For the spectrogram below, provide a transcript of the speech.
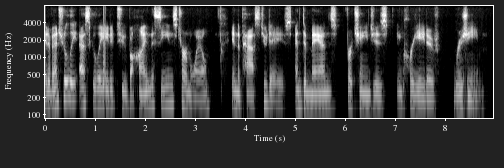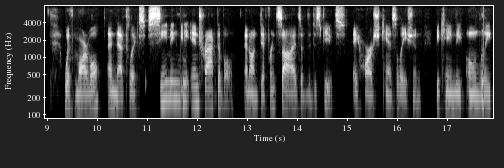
It eventually escalated to behind the scenes turmoil in the past two days and demands for changes in creative regime. With Marvel and Netflix seemingly intractable and on different sides of the disputes, a harsh cancellation became the only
